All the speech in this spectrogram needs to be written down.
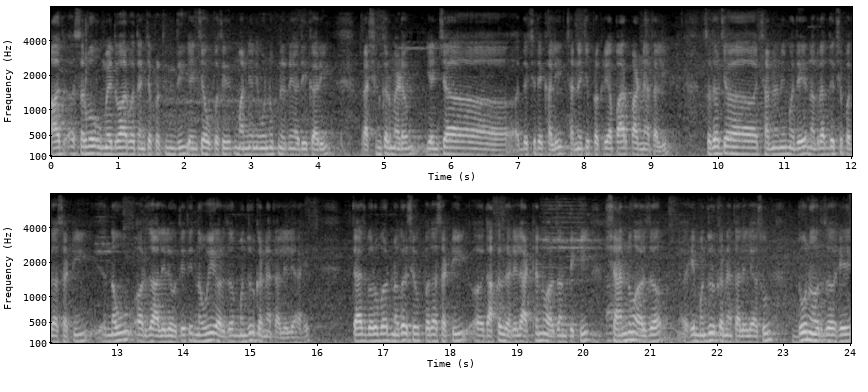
आज सर्व उमेदवार व त्यांच्या प्रतिनिधी यांच्या उपस्थितीत मान्य निवडणूक निर्णय अधिकारी राशनकर मॅडम यांच्या अध्यक्षतेखाली छाननीची प्रक्रिया पार पाडण्यात आली. सदरच्या छाननीमध्ये नगराध्यक्षपदासाठी नऊ अर्ज आलेले होते. ते नऊही अर्ज मंजूर करण्यात आलेले आहेत. त्याचबरोबर नगरसेवक पदासाठी दाखल झालेल्या अठ्ठ्याण्णव अर्जांपैकी शहाण्णव अर्ज हे मंजूर करण्यात आलेले असून दोन अर्ज हे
